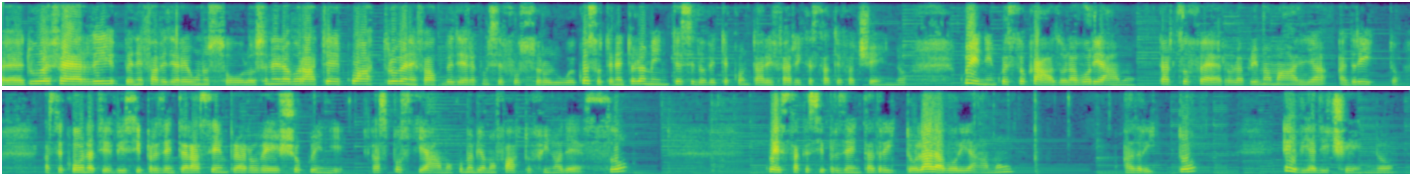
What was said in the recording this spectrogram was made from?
eh, due ferri ve ne fa vedere uno solo. Se ne lavorate quattro ve ne fa vedere come se fossero due. Questo tenetelo a mente se dovete contare i ferri che state facendo. Quindi in questo caso lavoriamo. Terzo ferro la prima maglia a dritto. La seconda vi si presenterà sempre a rovescio quindi la spostiamo come abbiamo fatto fino adesso. Questa che si presenta a dritto la lavoriamo a dritto e via dicendo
